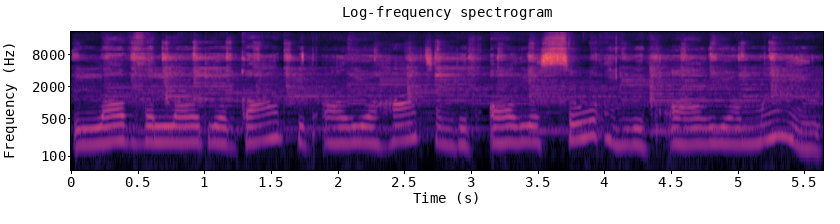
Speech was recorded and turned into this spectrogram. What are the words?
Love the Lord your God with all your heart and with all your soul and with all your mind.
